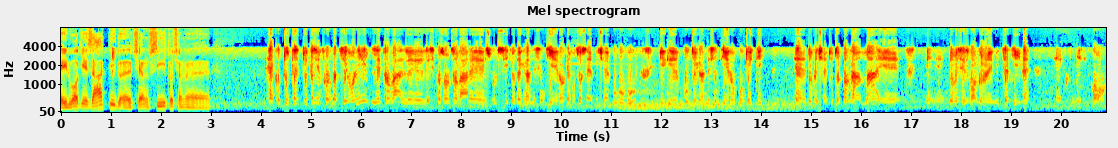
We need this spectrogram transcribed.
e i luoghi esatti, eh, c'è un sito, c'è un... Eh, ecco, tutte, tutte, le informazioni le, trova, le, le, si possono trovare sul sito del Grande Sentiero, che è molto semplice, www.ilgrandesentiero.it, eh, dove c'è tutto il programma e, e, dove si svolgono le iniziative e quindi si può,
